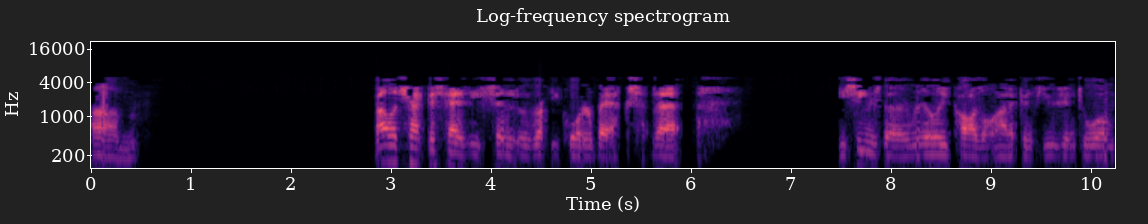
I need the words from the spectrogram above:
Um, Belichick just has these sins with rookie quarterbacks that he seems to really cause a lot of confusion to them.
